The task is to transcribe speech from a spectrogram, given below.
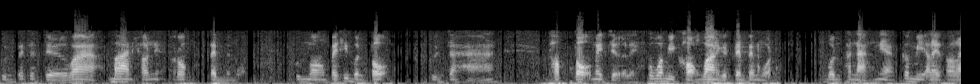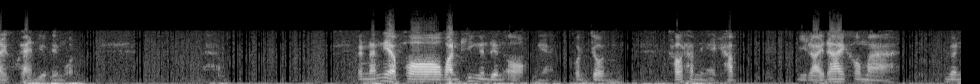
คุณก็จะเจอว่าบ้านเขาเนี่ยรกเต็มไปหมด คุณมองไปที่บนโต๊ะ คุณจะหาท็อปโต๊ะไม่เจอเลย เพราะว่ามีของวางอยู่เต็มไปหมด บนผนังเนี่ยก็มีอะไรต่ออะไรแขวนอยู่ไปหมด ดังนั้นเนี่ยพอวันที่เงินเดือนออกเนี่ย คนจนเขาทำยังไงครับ มีรายได้เข้ามา เงิน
